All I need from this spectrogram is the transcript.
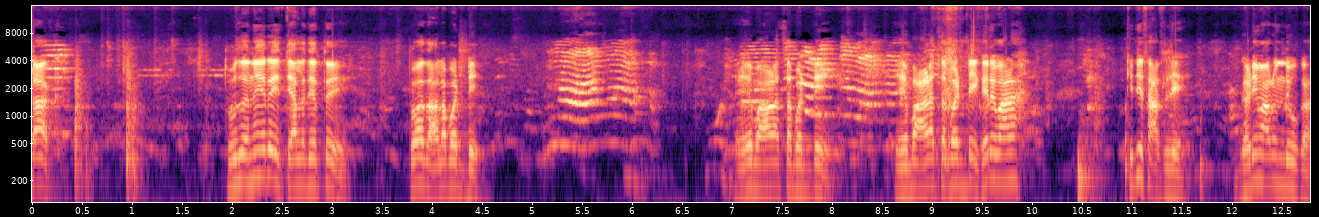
टाक. तुझं नाही रे त्याला देतोय. तो झाला बड्डे हे बाळाचा बड्डे हे बाळाचा बड्डे का रे बाळा? किती साचले घडी मारून देऊ का?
